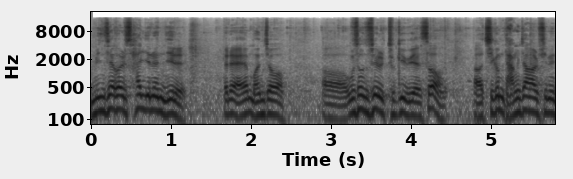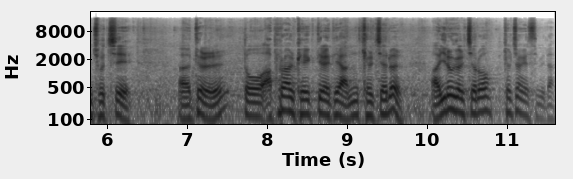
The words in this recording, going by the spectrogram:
민생을 살리는 일에 먼저 어, 우선순위를 두기 위해서 어, 지금 당장 할 수 있는 조치들 또 앞으로 할 계획들에 대한 결제를 어, 1호 결제로 결정했습니다.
